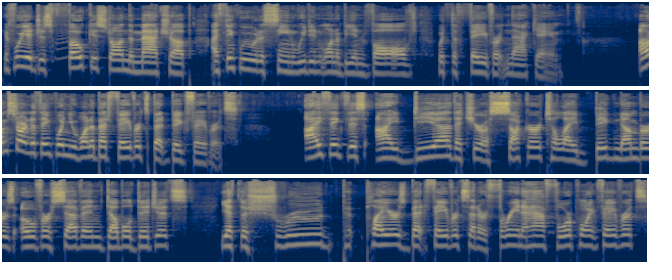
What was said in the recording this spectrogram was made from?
if we had just focused on the matchup, I think we would have seen we didn't want to be involved with the favorite in that game. I'm starting to think when you want to bet favorites, bet big favorites. I think this idea that you're a sucker to lay big numbers over seven, double digits, yet the shrewd p- players bet favorites that are three and a half, four point favorites,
